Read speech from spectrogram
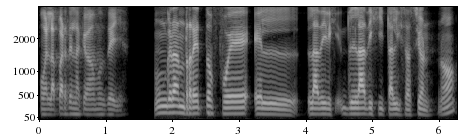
o en la parte en la que vamos de ella? Un gran reto fue el, la, la digitalización, ¿no?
